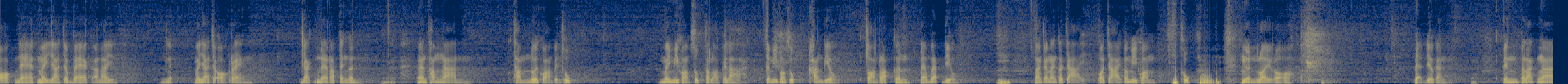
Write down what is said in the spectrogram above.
ออกแดด ไม่อยากจะแบกอะไร ไม่อยากจะออกแรง อยากได้รับแต่เงินงั้นทำงานทำด้วยความเป็นทุกข์ ไม่มีความสุขตลอดเวลา จะมีความสุขครั้งเดียว ตอนรับเงินและแวบเดียว หลังจากนั้นก็จ่าย พอจ่ายก็มีความทุกข์เงินล่อยหรอ แบบเดียวกัน เป็นพนักงาน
